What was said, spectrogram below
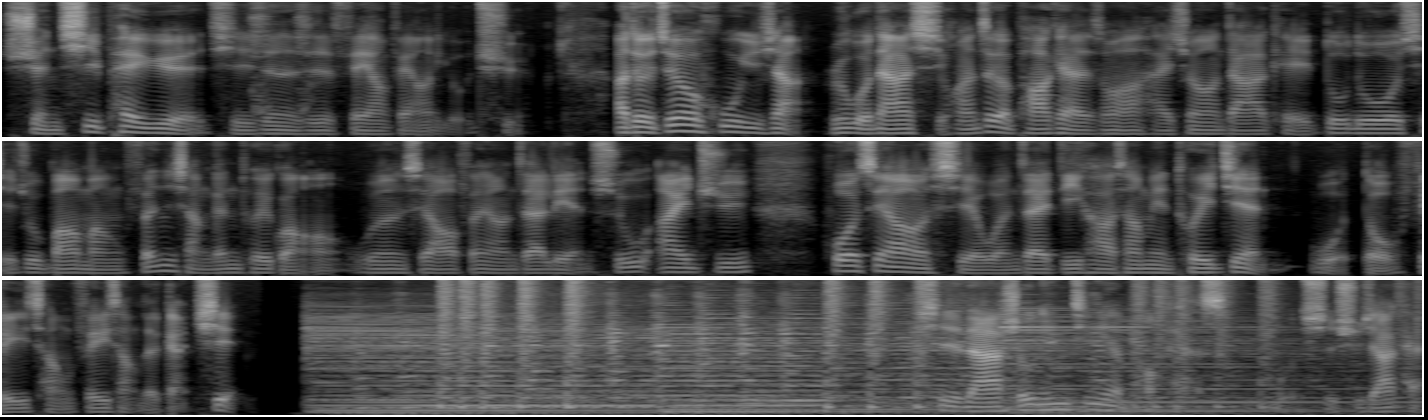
选气配乐，其实真的是非常非常有趣。啊，对，最后呼吁一下，如果大家喜欢这个 podcast 的话，还希望大家可以多多协助帮忙分享跟推广哦。无论是要分享在脸书、IG，或是要写文在 D 卡上面推荐，我都非常非常的感谢。谢谢大家收听今天的 podcast，是徐佳凯。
